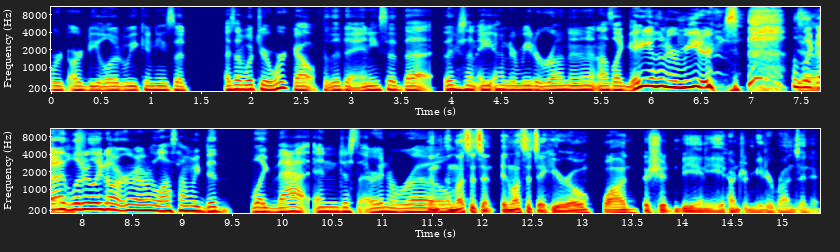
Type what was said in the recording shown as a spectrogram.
our our deload week, and he said, "I said, what's your workout for the day?" And he said that there's an 800 meter run in it, and I was like, "800 meters." I was like, I literally don't remember the last time we did like that and just in a row. Unless it's an unless it's a hero WOD, there shouldn't be any 800 meter runs in it.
